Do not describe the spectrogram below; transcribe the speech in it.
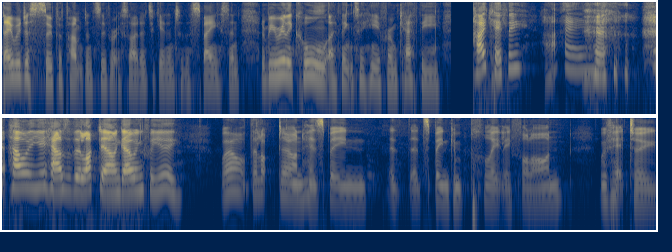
they were just super pumped and super excited to get into the space. And it'd be really cool, I think, to hear from Kathy. Hi, Kathy. Hi. How are you? How's the lockdown going for you? well, the lockdown has been it, it's been completely full on. We've had to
